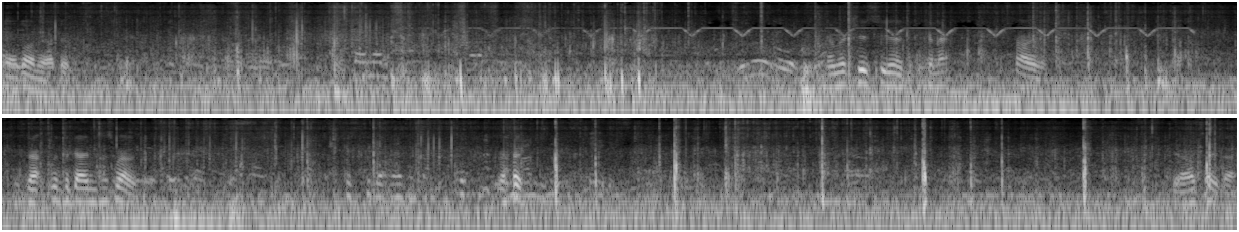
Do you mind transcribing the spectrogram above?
Yeah, go on there, do it. How much is your Kinect? Sorry. Is that with the games as well? Just to get rid of it. Right. Yeah, I'll take that.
